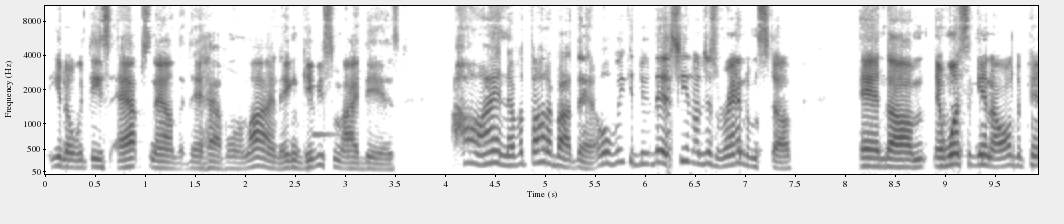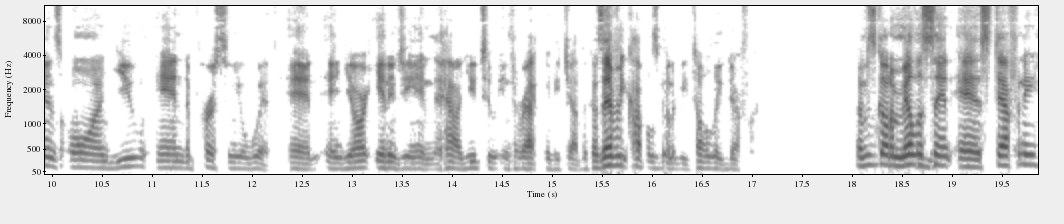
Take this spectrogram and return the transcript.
you know, with these apps now that they have online, they can give you some ideas oh, I never thought about that. Oh, we could do this, you know, just random stuff. And um, and once again, it all depends on you and the person you're with and and your energy and how you two interact with each other because every couple is going to be totally different. Let's go to mm-hmm. Millicent and Stephanie.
